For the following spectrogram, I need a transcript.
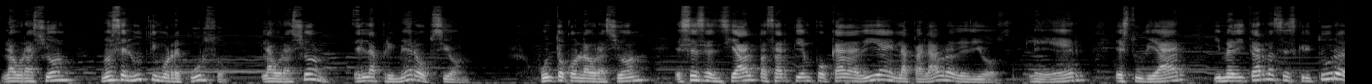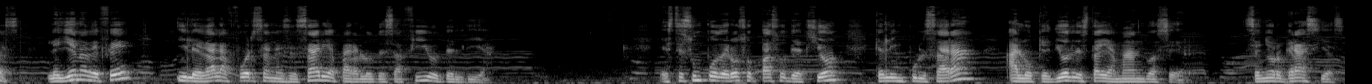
La oración no es el último recurso, la oración es la primera opción. Junto con la oración, es esencial pasar tiempo cada día en la palabra de Dios, leer, estudiar y meditar las escrituras. Le llena de fe y le da la fuerza necesaria para los desafíos del día. Este es un poderoso paso de acción que le impulsará a lo que Dios le está llamando a hacer. Señor, gracias,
